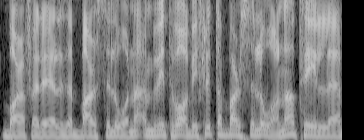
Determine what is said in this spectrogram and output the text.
bara för det liksom Barcelona. Men vet du vad? Vi flyttar Barcelona till eh,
